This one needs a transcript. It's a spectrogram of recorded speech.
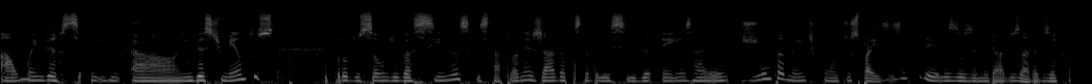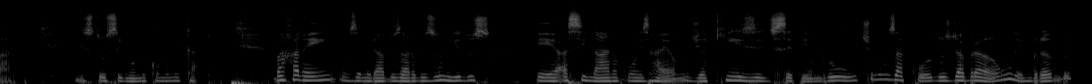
a, uma a investimentos de produção de vacinas que está planejada, estabelecida em Israel, juntamente com outros países, entre eles os Emirados Árabes, é claro. Isto segundo o comunicado. Bahrein, os Emirados Árabes Unidos, é, assinaram com Israel no dia 15 de setembro último os acordos de Abraão, lembrando,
